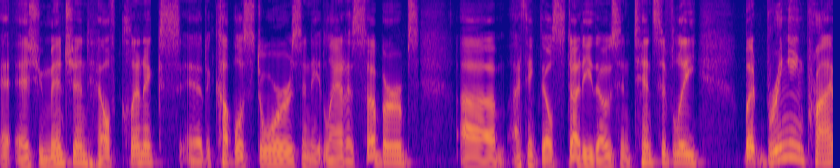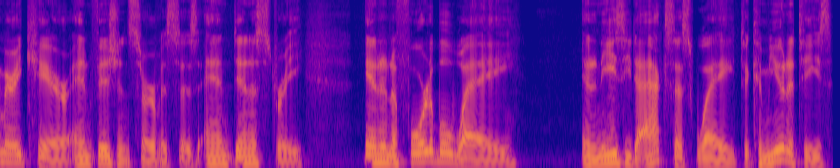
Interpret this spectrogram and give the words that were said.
as you mentioned, health clinics at a couple of stores in the Atlanta suburbs. Um, I think they'll study those intensively. But bringing primary care and vision services and dentistry in an affordable way, in an easy to access way to communities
